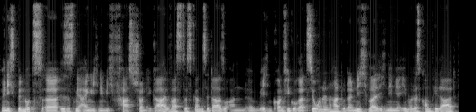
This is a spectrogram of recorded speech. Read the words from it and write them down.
Wenn ich es benutze, äh, ist es mir eigentlich nämlich fast schon egal, was das Ganze da so an irgendwelchen Konfigurationen hat oder nicht, weil ich nehme ja eh nur das Kompilat,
